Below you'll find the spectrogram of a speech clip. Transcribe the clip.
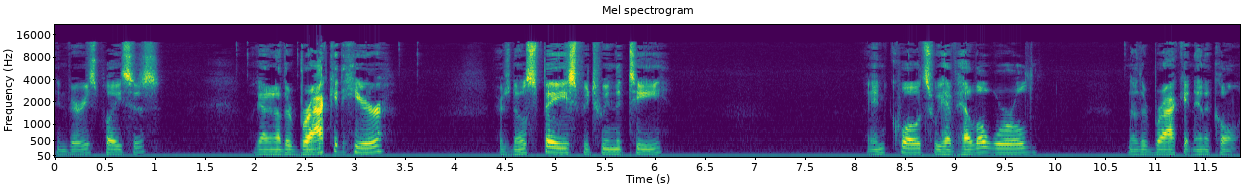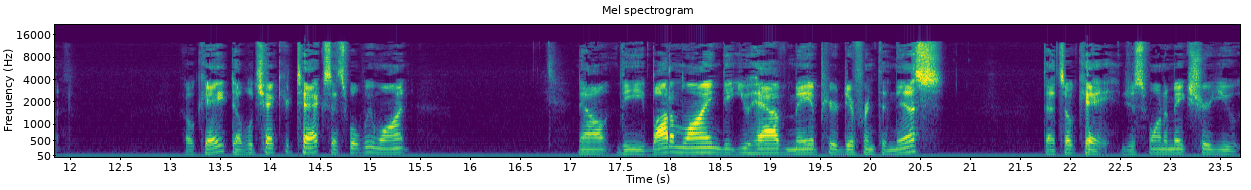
in various places. We got another bracket here. There's no space between the T. In quotes, we have hello world, another bracket, and a colon. Okay, double check your text. That's what we want. Now, the bottom line that you have may appear different than this. That's okay. Just want to make sure you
